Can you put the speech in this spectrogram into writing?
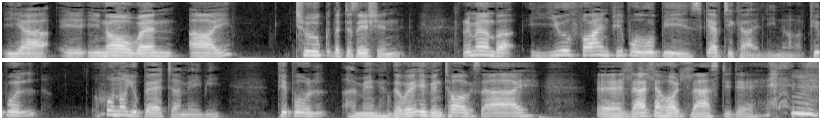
Yeah, you know, when I took the decision, remember, you'll find people will be skeptical, you know, people who know you better, maybe. People, I mean, there were even talks, I, uh, that won't last today.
